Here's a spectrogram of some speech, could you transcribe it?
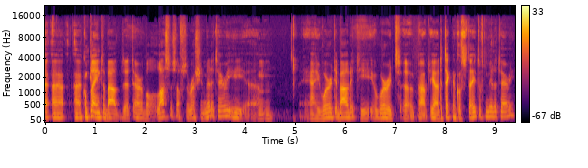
uh, uh, uh, complained about the terrible losses of the Russian military. He, um, yeah, he worried about it. He worried uh, about yeah, the technical state of the military.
